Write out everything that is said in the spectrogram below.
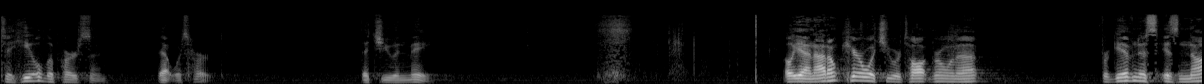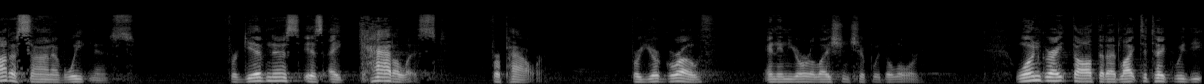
to heal the person that was hurt. That's you and me. Oh, yeah, and I don't care what you were taught growing up. Forgiveness is not a sign of weakness. Forgiveness is a catalyst for power, for your growth, and in your relationship with the Lord. One great thought that I'd like to take with you,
